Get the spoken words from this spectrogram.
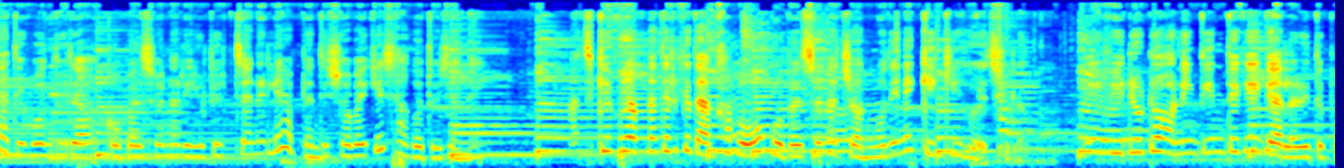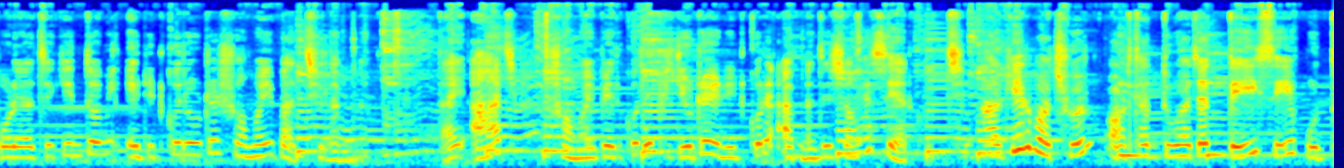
রাধে বন্ধুরা, গোপাল সোনার ইউটিউব চ্যানেলে আপনাদের সবাইকে স্বাগত জানাই। আজকে আমি আপনাদেরকে দেখাবো গোপাল সোনার জন্মদিনে কি কি হয়েছিল। এই ভিডিওটা অনেক দিন থেকে গ্যালারিতে পড়ে আছে, কিন্তু আমি এডিট করে ওঠার সময়ই পাচ্ছিলাম না। তাই আজ সময় বের করে ভিডিওটা এডিট করে আপনাদের সঙ্গে শেয়ার করছি। আগের বছর, অর্থাৎ দু হাজার তেইশে বুদ্ধ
